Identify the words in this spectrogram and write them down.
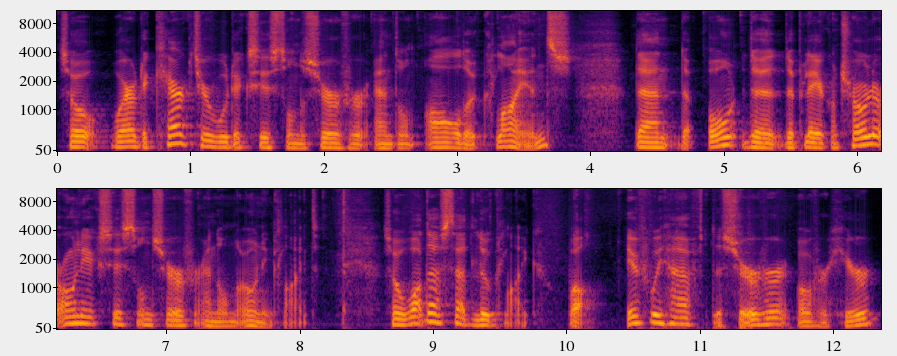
So where the character would exist on the server and on all the clients, then the, the, the player controller only exists on server and on the owning client. So what does that look like? Well, if we have the server over here,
